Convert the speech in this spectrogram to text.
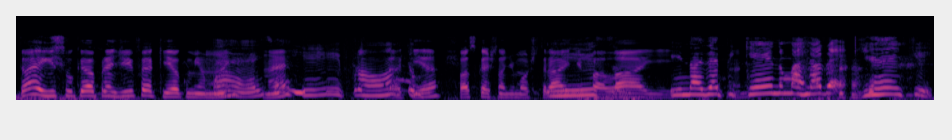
Então é isso, o que eu aprendi foi aqui ó, com minha mãe, é isso né? aí, pronto. Aqui, ó, faço questão de mostrar e de Isso. falar. E... E nós é pequeno, mas nós é gente.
